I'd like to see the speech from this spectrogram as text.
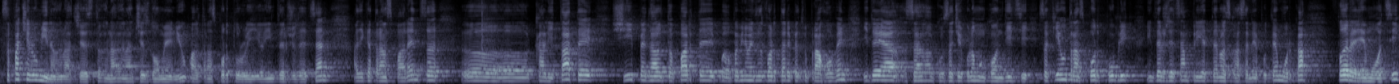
Să face lumină în acest, în, în acest domeniu al transportului interjudețean, adică transparență, uh, calitate și pe de altă parte, pe mine mă foarte tare pentru prahoveni, ideea să, să circulăm în condiții, să fie un transport public interjudețean prietenos, ca să ne putem urca fără emoții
